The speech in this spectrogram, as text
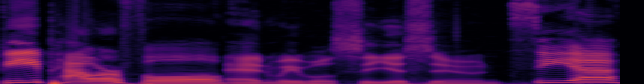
Be powerful. and we will see you soon. See ya.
